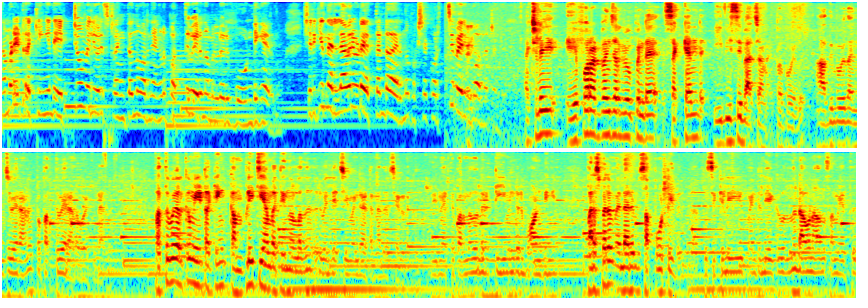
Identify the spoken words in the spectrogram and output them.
നമ്മുടെ ഈ ട്രക്കിങ്ങിന്റെ ഏറ്റവും വലിയൊരു സ്ട്രെങ്ത് എന്ന് പറഞ്ഞാൽ ഞങ്ങൾ പത്ത് പേര് തമ്മിലുള്ള ഒരു ബോണ്ടിങ് ആയിരുന്നു. ശരിക്കും ഇന്ന് എല്ലാവരും ഇവിടെ എത്തേണ്ടതായിരുന്നു പക്ഷെ കുറച്ച് പേര് വന്നിട്ടുണ്ട്. ആക്ച്വലി എ ഫോർ അഡ്വഞ്ചർ ഗ്രൂപ്പിന്റെ സെക്കൻഡ് ഇ ബി സി ബാച്ചാണ് ഇപ്പോൾ പോയത്. ആദ്യം പോയത് അഞ്ച് പേരാണ് ഇപ്പോൾ പത്ത് പേരാണ് പോയിട്ടുണ്ടായിരുന്നത്. പത്ത് പേർക്കും ഈ ട്രക്കിംഗ് കംപ്ലീറ്റ് ചെയ്യാൻ പറ്റി എന്നുള്ളത് ഒരു വലിയ അച്ചീവ്മെന്റ് ആയിട്ട് തന്നെ തീർച്ചയായിട്ടും ഈ നേരത്തെ പറഞ്ഞതുപോലെ ഒരു ടീമിന്റെ ഒരു ബോണ്ടിങ്ങും പരസ്പരം എല്ലാവരും സപ്പോർട്ട് ചെയ്ത് ഫിസിക്കലി മെന്റലി ഒക്കെ ഒന്ന് ഡൗൺ ആവുന്ന സമയത്ത്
